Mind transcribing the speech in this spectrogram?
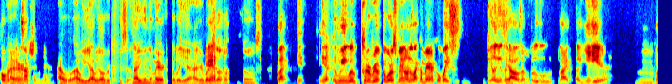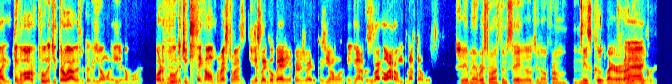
Overconsumption, yeah. How how we how we overconsume not even in America, but yeah, how everybody yeah. overconsumes. Like yeah, if we would put a real world spin on it, like America wastes billions of dollars of food like a year Mm-hmm. Like, think of all the food that you throw out just because you don't want to eat it no more, or the yeah. food that you take home from restaurants that you just let go bad in your refrigerator because you don't want, you know, because it's like, oh, I don't eat leftovers. Shit, man, restaurants themselves, you know, from miscooked like or exactly.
